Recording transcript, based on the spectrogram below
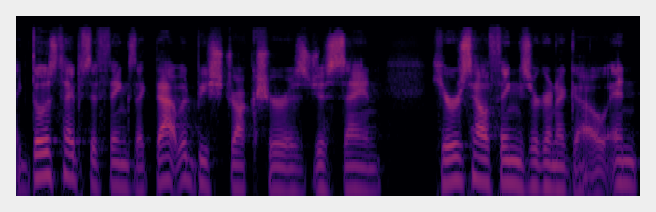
Like those types of things. Like that would be structure. Is just saying, here's how things are gonna go. And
